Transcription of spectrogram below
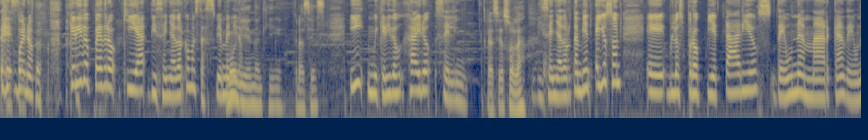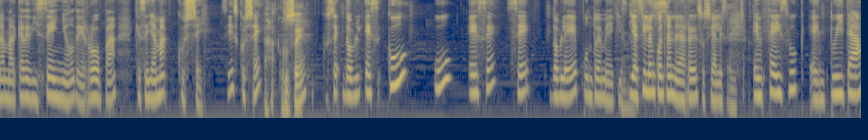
eh, bueno, querido Pedro Kia, diseñador, ¿cómo estás? Bienvenido. Muy bien, aquí, gracias. Y mi querido Jairo Celín. Gracias, hola. Diseñador también. Ellos son eh, los propietarios de una marca, de una marca de diseño de ropa que se llama Cusé. ¿Sí? ¿Es Cusé? Cusé. es Q-U-S-C e y así lo encuentran en las redes sociales, en, Facebook, en Twitter,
